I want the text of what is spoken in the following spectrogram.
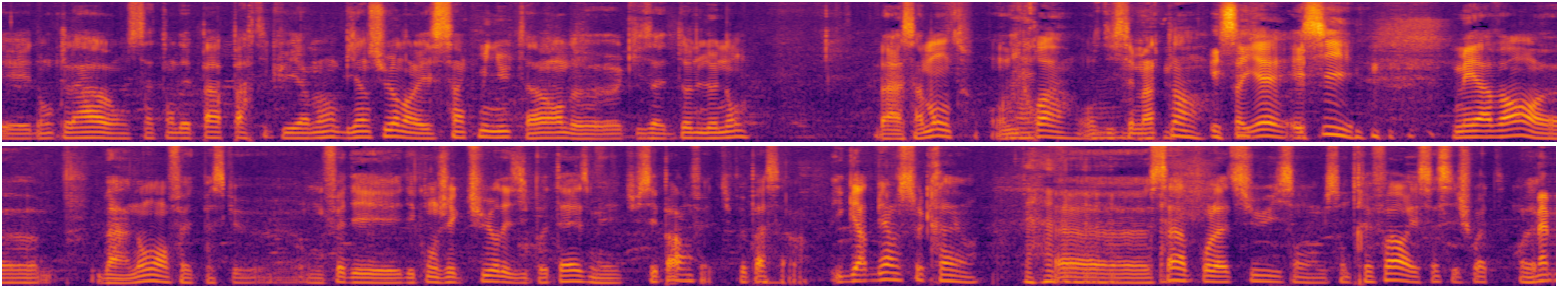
Et donc là, on s'attendait pas particulièrement. Bien sûr, dans les cinq minutes avant de qu'ils donnent le nom, bah ça monte, on y croit, on se dit c'est maintenant. Et ça si y est, et si? Mais avant, bah non en fait, parce que on fait des, des conjectures, des hypothèses, mais tu sais pas en fait, tu peux pas savoir. Ils gardent bien le secret. hein. Euh, ça, pour là-dessus, ils sont, ils sont très forts et ça, c'est chouette. Ouais, même,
